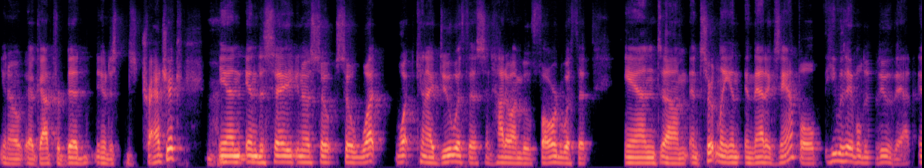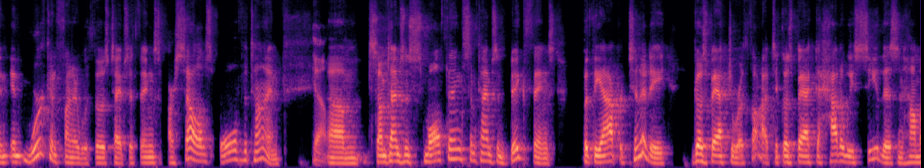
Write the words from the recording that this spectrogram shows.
you know, uh, God forbid, you know, just, just tragic, mm-hmm. and and to say, you know, so so what what can I do with this, and how do I move forward with it? And um, and certainly in, in that example, he was able to do that. And, and we're confronted with those types of things ourselves all the time. Yeah. Um, sometimes in small things, sometimes in big things. But the opportunity goes back to our thoughts. It goes back to how do we see this and how am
